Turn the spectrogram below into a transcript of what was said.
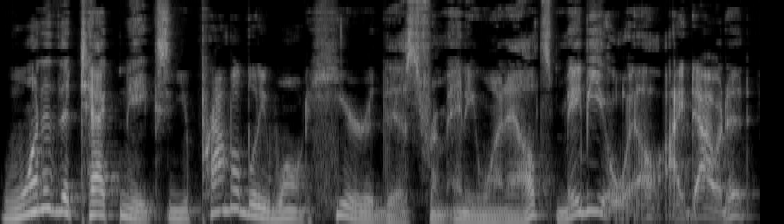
One of the techniques, and you probably won't hear this from anyone else, maybe you will, I doubt it,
